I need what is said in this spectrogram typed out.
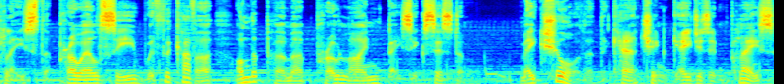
Place the Pro LC with the cover on the Perma ProLine basic system. Make sure that the catch engages in place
